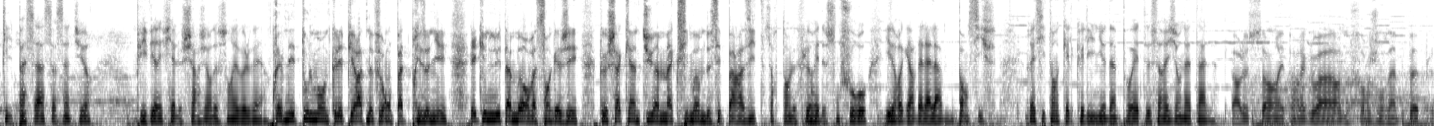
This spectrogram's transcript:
qu'il passa à sa ceinture, puis vérifia le chargeur de son revolver. Prévenez tout le monde que les pirates ne feront pas de prisonniers et qu'une lutte à mort va s'engager, que chacun tue un maximum de ces parasites. Sortant le fleuret de son fourreau, il regarda la lame, pensif, récitant quelques lignes d'un poète de sa région natale. Par le sang et par la gloire, nous forgeons un peuple.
